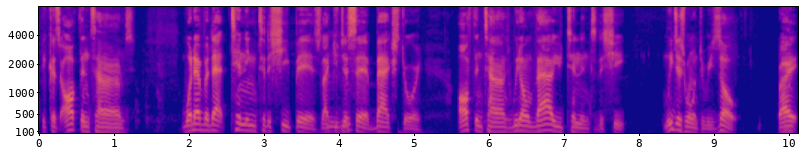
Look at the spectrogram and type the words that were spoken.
because oftentimes, whatever that tending to the sheep is, like you just mm-hmm. said, backstory. Oftentimes, we don't value tending to the sheep. We just want the result, right?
